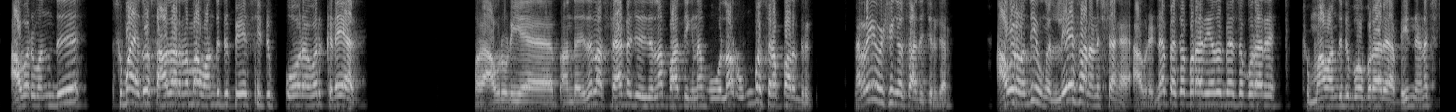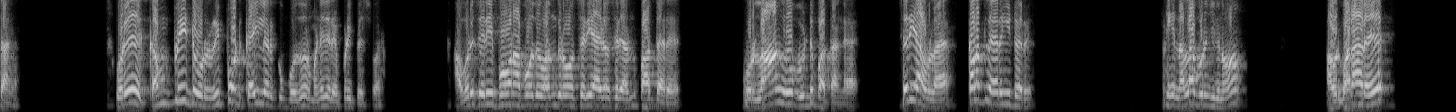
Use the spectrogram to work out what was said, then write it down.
அவர் வந்து சும்மா ஏதோ சாதாரணமா வந்துட்டு பேசிட்டு போறவர் கிடையாது. அவருடைய அந்த இதெல்லாம் ஸ்ட்ராட்டஜி இதெல்லாம் பாத்தீங்கன்னா மூவெல்லாம் ரொம்ப சிறப்பா இருந்திருக்கு. நிறைய விஷயங்கள் சாதிச்சிருக்காரு. அவரை வந்து இவங்க லேசா நினைச்சிட்டாங்க. அவர் என்ன பேச போறாரு ஏதோ பேச போறாரு. சும்மா வந்துட்டு போறாரு அப்படின்னு நினைச்சிட்டாங்க. ஒரு கம்ப்ளீட் ஒரு ரிப்போர்ட் கையில இருக்கும் போது ஒரு மனிதர் எப்படி பேசுவார்? அவரு சரி போனா போது வந்துரும் சரியாயிடும் அப்படின்னு பார்த்தாரு. ஒரு லாங் ரோப் விட்டு பார்த்தாங்க. சரியாவல களத்துல இறங்கிட்டாரு. நீங்க நல்லா புரிஞ்சுக்கணும். அவர் வராரு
